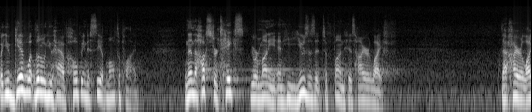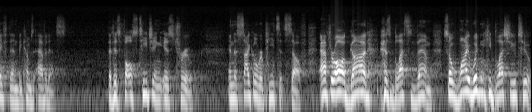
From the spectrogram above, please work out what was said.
but you give what little you have, hoping to see it multiplied. And then the huckster takes your money and he uses it to fund his higher life. That higher life then becomes evidence that his false teaching is true. And the cycle repeats itself. After all, God has blessed them. So why wouldn't he bless you too?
